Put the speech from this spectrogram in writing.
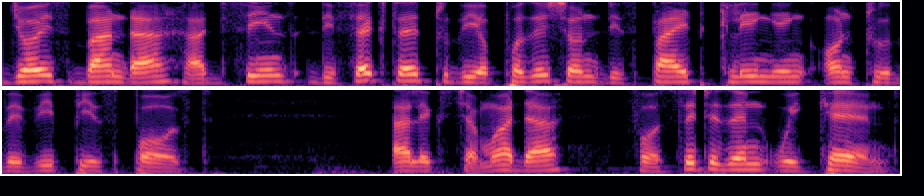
Joyce Banda, had since defected to the opposition despite clinging onto the VP's post. Alex Chamwada for Citizen Weekend.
